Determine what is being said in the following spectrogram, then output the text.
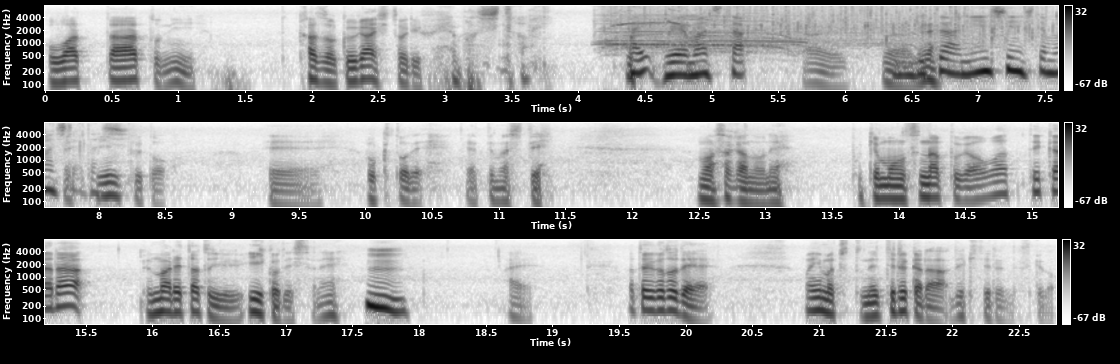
終わった後に家族が一人増えました。ははい増えました、い、そうだね。実は妊娠してました私。インプと、えー、オクトでやってまして。まさかのねポケモンスナップが終わってから生まれたといういい子でしたね。うんはい、まあということで、まあ、今ちょっと寝てるからできてるんですけど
